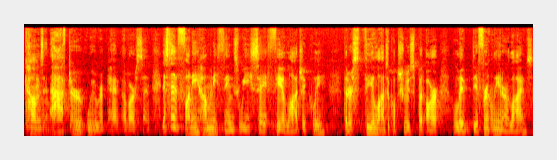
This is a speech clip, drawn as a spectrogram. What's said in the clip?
comes after we repent of our sin. Isn't it funny how many things we say theologically that are theological truths but are lived differently in our lives.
